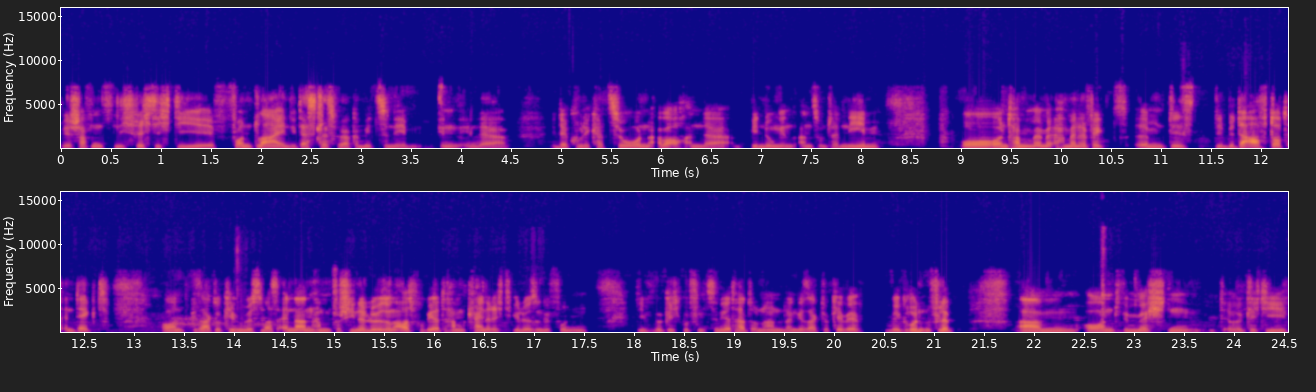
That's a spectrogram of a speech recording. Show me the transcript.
wir schaffen es nicht richtig, die Frontline, die Deskless Worker mitzunehmen in, in, der, in der Kommunikation, aber auch an der Bindung in, ans Unternehmen und haben, haben im Endeffekt ähm, des, den Bedarf dort entdeckt und gesagt, okay, wir müssen was ändern, haben verschiedene Lösungen ausprobiert, haben keine richtige Lösung gefunden, die wirklich gut funktioniert hat und haben dann gesagt, okay, wir, wir gründen Flip ähm, und wir möchten wirklich die,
